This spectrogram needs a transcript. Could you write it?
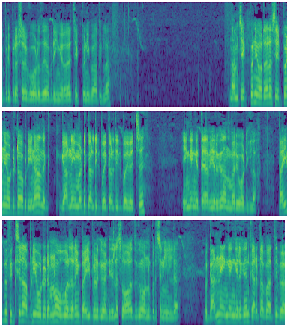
எப்படி ப்ரெஷருக்கு ஓடுது அப்படிங்கிறத செக் பண்ணி பார்த்துக்கலாம். நம்ம செக் பண்ணி ஒரு தடவை செட் பண்ணி விட்டுட்டோம் அப்படின்னா அந்த கன்னை மட்டும் கழட்டிட்டு போய் கழட்டிட்டு போய் வச்சு எங்கெங்கே தேவை இருக்குதோ அந்த மாதிரி ஓட்டிக்கலாம். பைப்பு ஃபிக்ஸ்டாக அப்படியே விட்டுட்டோம்னா ஒவ்வொரு தடவையும் பைப் இழுக்க வேண்டியதில்லை. சோளத்துக்கும் ஒன்றும் பிரச்சனை இல்லை. இப்போ கன் எங்கெங்கே இருக்குன்னு கரெக்டாக பார்த்து இப்போ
